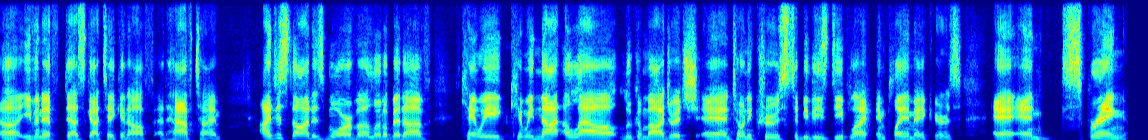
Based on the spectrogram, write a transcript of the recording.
Uh, even if Dest got taken off at halftime, I just thought is more of a little bit of can we can we not allow Luka Modric and Toni Kroos to be these deep line playmakers and, and spring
